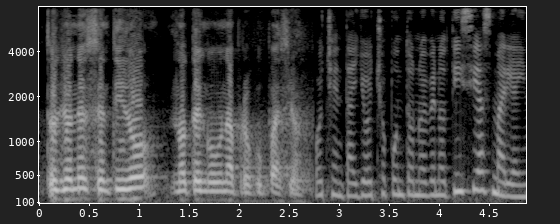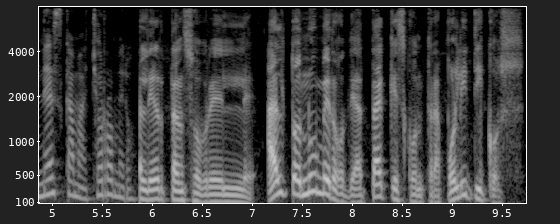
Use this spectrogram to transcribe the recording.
Entonces yo en ese sentido no tengo una preocupación. 88.9 Noticias, María Inés Camacho Romero. Alertan sobre el alto número de ataques contra políticos.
